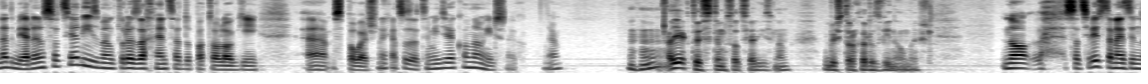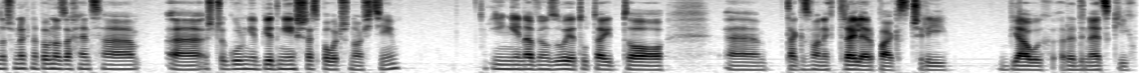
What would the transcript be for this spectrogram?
nadmiernym socjalizmem, który zachęca do patologii społecznych, a co za tym idzie ekonomicznych. Nie? Mhm. A jak to jest z tym socjalizmem? Gdybyś trochę rozwinął myśl. No, socjalizm w Stanach Zjednoczonych na pewno zachęca e, szczególnie biedniejsze społeczności i nie nawiązuje tutaj do e, tak zwanych trailer parks, czyli białych, redneckich,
